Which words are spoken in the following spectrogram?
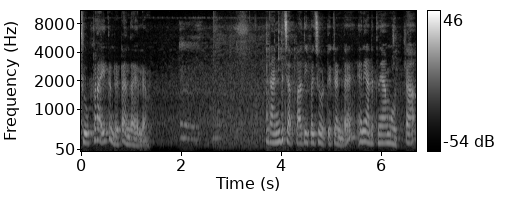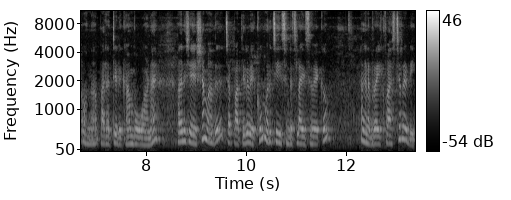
സൂപ്പർ ആയിട്ടുണ്ട് കേട്ടോ എന്തായാലും. രണ്ട് ചപ്പാത്തി ഇപ്പോൾ ചുട്ടിട്ടുണ്ട്. ഇനി അടുത്ത് ഞാൻ മുട്ട ഒന്ന് പരത്തിയെടുക്കാൻ പോവാണ്. അതിനുശേഷം അത് ചപ്പാത്തിയിൽ വെക്കും. ഒരു ചീസിന്റെ സ്ലൈസ് വെക്കും. അങ്ങനെ ബ്രേക്ക്ഫാസ്റ്റ് റെഡി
